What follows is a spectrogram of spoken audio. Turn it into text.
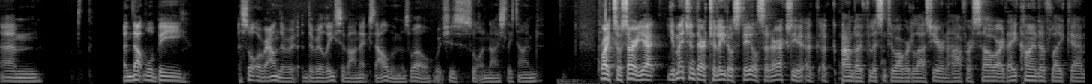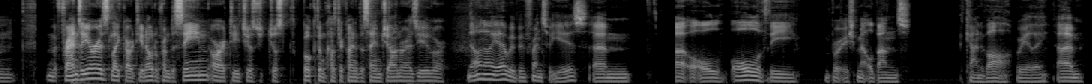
Um, and that will be sort of around the the release of our next album as well, which is sort of nicely timed. Right, so sorry, yeah, you mentioned there Toledo Steel, so they're actually a, a, band I've listened to over the last year and a half or so. Are they kind of like um, friends of yours, like, or do you know them from the scene, or do you just just book them because they're kind of the same genre as you, or? No, no, yeah, we've been friends for years. Um, uh, all all of the British metal bands kind of are really. Um,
